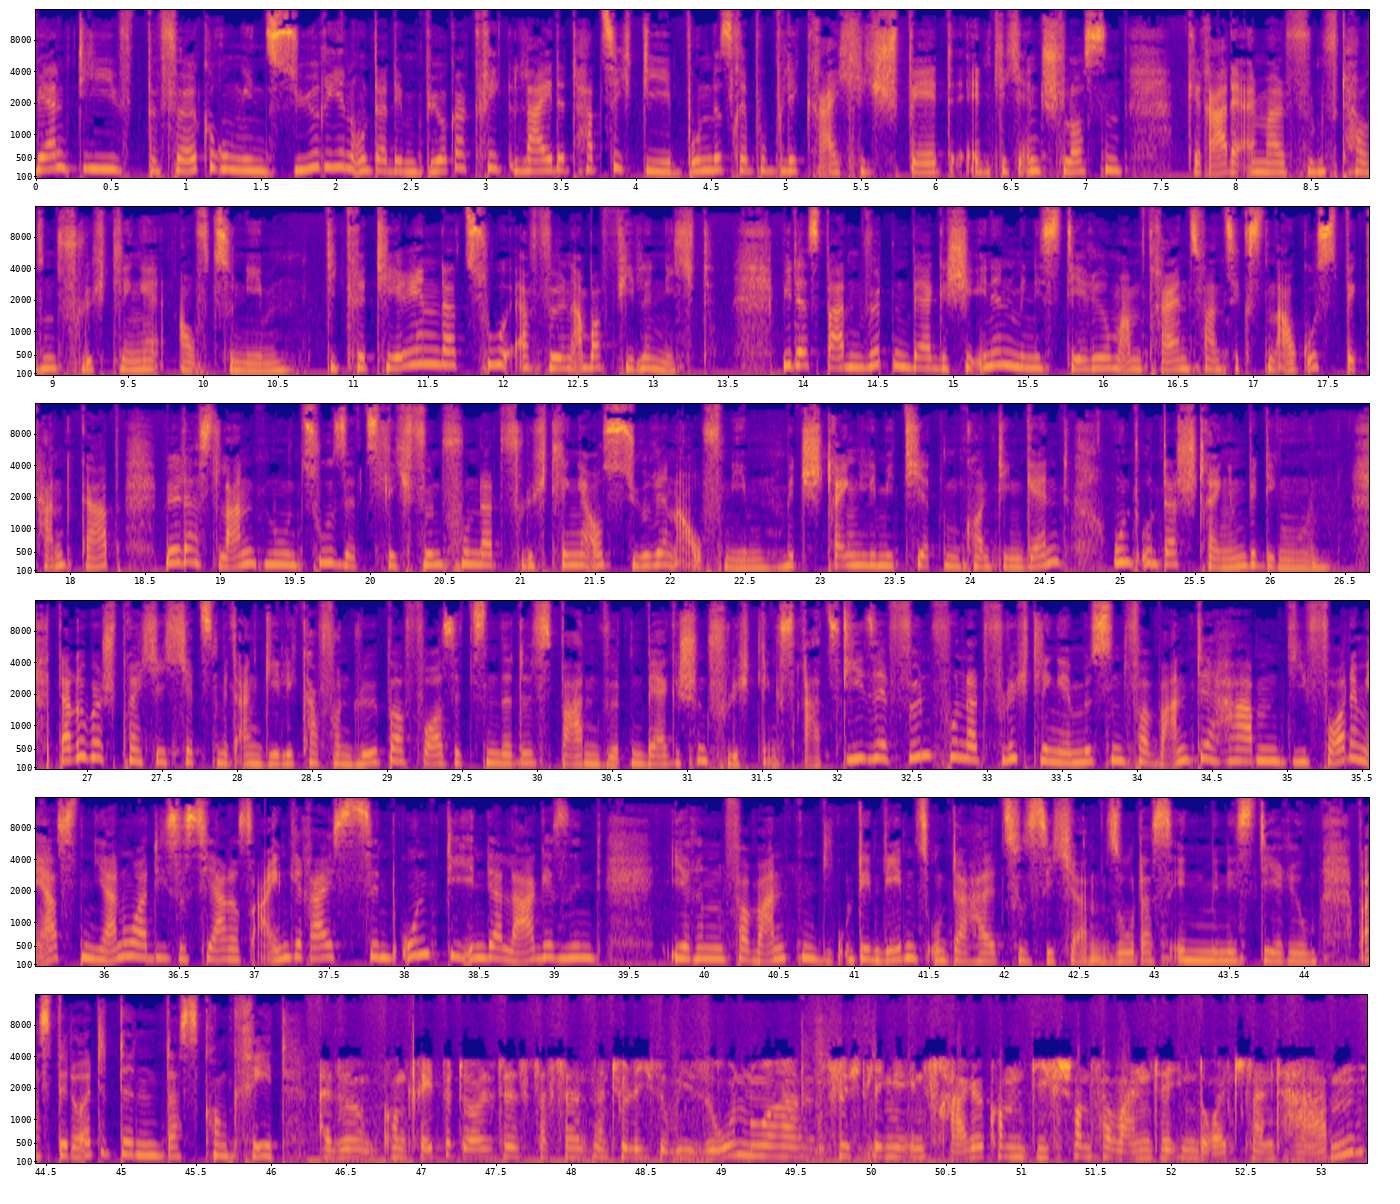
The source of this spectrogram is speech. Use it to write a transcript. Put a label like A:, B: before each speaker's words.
A: Während die Bevölkerung in Syrien unter dem Bürgerkrieg leidet, hat sich die Bundesrepublik reichlich spät endlich entschlossen, gerade einmal 5000 Flüchtlinge aufzunehmen. Die Kriterien dazu erfüllen aber viele nicht. Wie das baden-württembergische Innenministerium am 23. August bekannt gab, will das Land nun zusätzlich 500 Flüchtlinge aus Syrien aufnehmen, mit streng limitiertem Kontingent und unter strengen Bedingungen. Darüber spreche ich jetzt mit Angelika von Löper, Vorsitzende des baden-württembergischen Flüchtlingsrats. Diese 500 Flüchtlinge müssen Verwandte haben, die vor dem 1. Januar dieses Jahres eingereist sind und die in der Lage sind, ihren Verwandten den Lebensunterhalt zu sichern, so das Innenministerium. Was bedeutet denn das konkret?
B: Also konkret bedeutet es, dass natürlich sowieso nur Flüchtlinge in Frage kommen, die schon Verwandte in Deutschland haben.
